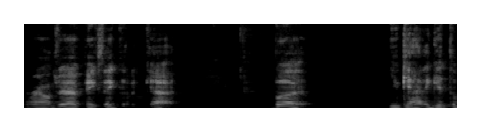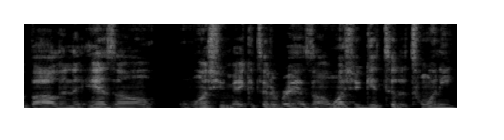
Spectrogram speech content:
round draft picks they could have got. But you got to get the ball in the end zone once you make it to the red zone. Once you get to the 20,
